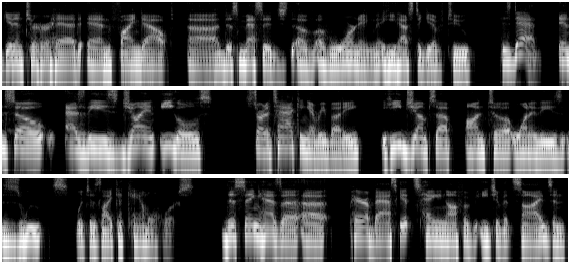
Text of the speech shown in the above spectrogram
get into her head and find out uh, this message of of warning that he has to give to his dad. And so as these giant eagles start attacking everybody, he jumps up onto one of these zwoots, which is like a camel horse. This thing has a, a pair of baskets hanging off of each of its sides, and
